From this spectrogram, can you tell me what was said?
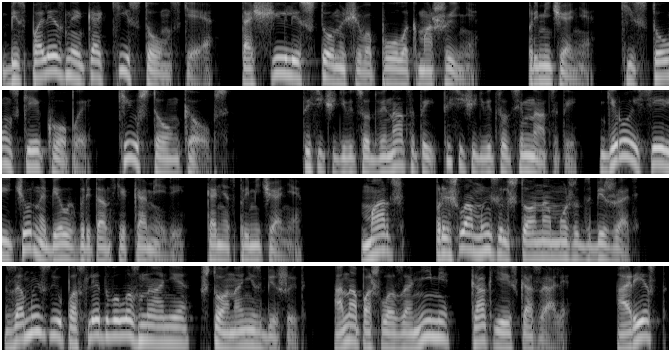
бесполезные как кистоунские, тащили стонущего пола к машине. Примечание. Кистоунские копы. Keystone Cops. 1912-1917. Герои серии черно-белых британских комедий. Конец примечания. Мардж пришла мысль, что она может сбежать. За мыслью последовало знание, что она не сбежит. Она пошла за ними, как ей сказали. Арест,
